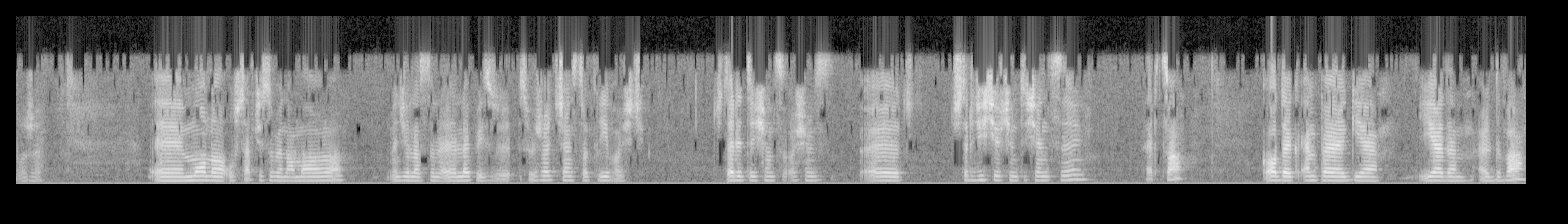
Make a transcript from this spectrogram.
Boże. E, mono, ustawcie sobie na mono, będzie las le, lepiej sły- słyszeć. Częstotliwość 4800, e, 48 tysięcy Hz. Kodek MPG 1L2 e,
